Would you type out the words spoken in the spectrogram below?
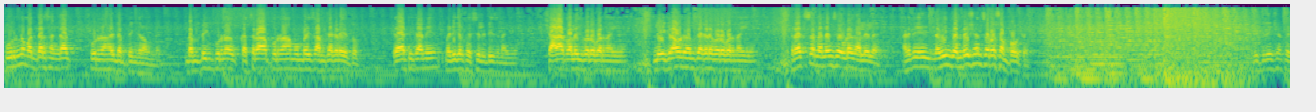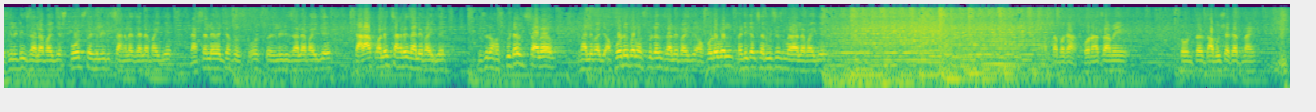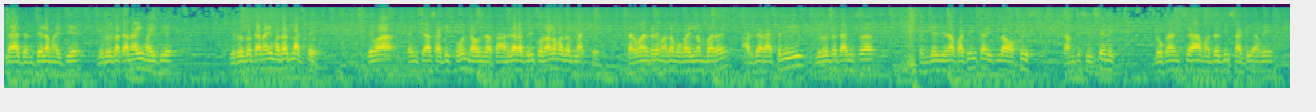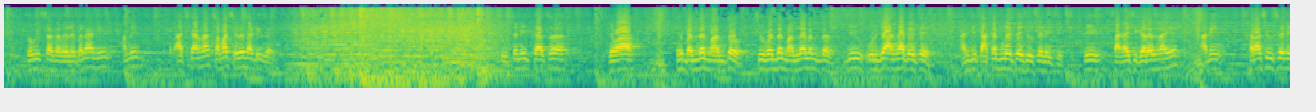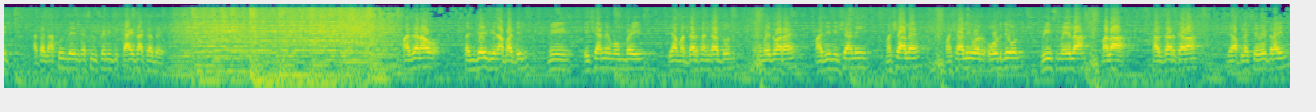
पूर्ण मतदारसंघात पूर्ण हा डम्पिंग ग्राउंड आहे. डम्पिंग पूर्ण कचरा पूर्ण हा मुंबईचा आमच्याकडे येतो. त्या ठिकाणी मेडिकल फॅसिलिटीज नाही आहे शाळा कॉलेज बरोबर नाही आहे प्लेग्राऊंड आमच्याकडे बरोबर नाही आहे ड्रग्सचं मेनन्स एवढं झालेलं आहे. आणि ते नवीन जनरेशन सर्व संपवते रिक्रिएशन फॅसिलिटीज झाल्या पाहिजे स्पोर्ट्स फॅसिलिटीज चांगल्या झाल्या पाहिजे नॅशनल लेवलच्या स्पोर्ट्स फॅसिलिटीज झाल्या पाहिजे शाळा कॉलेज चांगले झाले पाहिजे. दुसरं हॉस्पिटल्स चालं झाले पाहिजे. अफोर्डेबल हॉस्पिटल्स झाले पाहिजे. अफोर्डेबल मेडिकल सर्व्हिसेस मिळाल्या पाहिजे. आता बघा कोणाचं आम्ही तोंड तर दाबू शकत नाही. आपल्या जनतेला माहिती आहे विरोधकांनाही माहिती आहे विरोधकांनाही मदत लागते. तेव्हा त्यांच्यासाठी कोण धावून जातं? अर्ध्या रात्री कोणाला मदत लागते? सर्वांकडे माझा मोबाईल नंबर आहे. अर्ध्या रात्री विरोधकांचं संजय दिना पाटील का इथलं ऑफिस आमचे शिवसैनिक? लोकांच्या मदतीसाठी आम्ही चोवीस तास अवेलेबल आहे आणि आम्ही राजकारणात समाजसेवेसाठीच आहे. शिवसैनिकाचं जेव्हा हे बंधन मानतो शिवबंधन बांधल्यानंतर जी ऊर्जा अंगात येते आणि जी ताकद मिळते शिवसेनेची ती सांगायची गरज नाही आहे आणि खरा शिवसैनिक आता दाखवून देईल का शिवसेनेची काय ताकद आहे. माझं नाव संजय दिना पाटील. मी ईशान्य मुंबई या मतदारसंघातून उमेदवार आहे. माझी निशाणी मशाल आहे. मशालीवर ओढ देऊन वीस मेला मला खासदार करा. मी आपल्या सेवेत राहीन.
